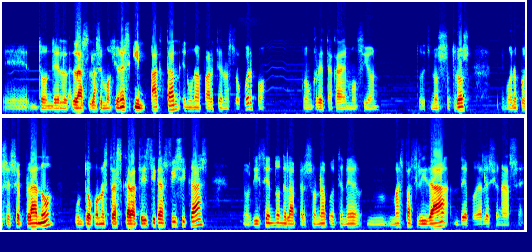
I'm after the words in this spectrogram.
eh, donde las, las, emociones impactan en una parte de nuestro cuerpo, concreta cada emoción. Entonces nosotros, bueno, pues ese plano, junto con nuestras características físicas, nos dicen donde la persona puede tener más facilidad de poder lesionarse.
